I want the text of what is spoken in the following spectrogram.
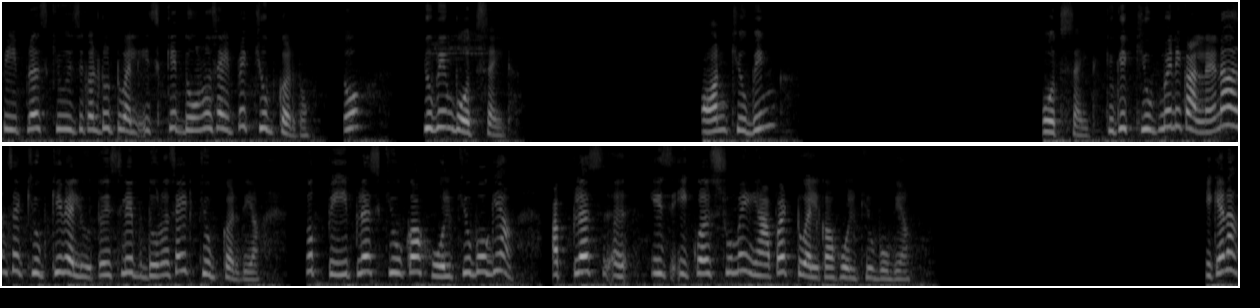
p plus q is equal to twelve इसके दोनों साइड पे क्यूब कर दो। तो cubing both side on cubing both side क्योंकि क्यूब में निकालना है ना आंसर क्यूब की वैल्यू तो इसलिए दोनों साइड क्यूब कर दिया। तो p प्लस क्यू का होल क्यूब हो गया। अब प्लस इज़ इक्वल्स टू में यहाँ पर ट्वेल्व का होल क्यूब हो गया। ठीक है ना?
